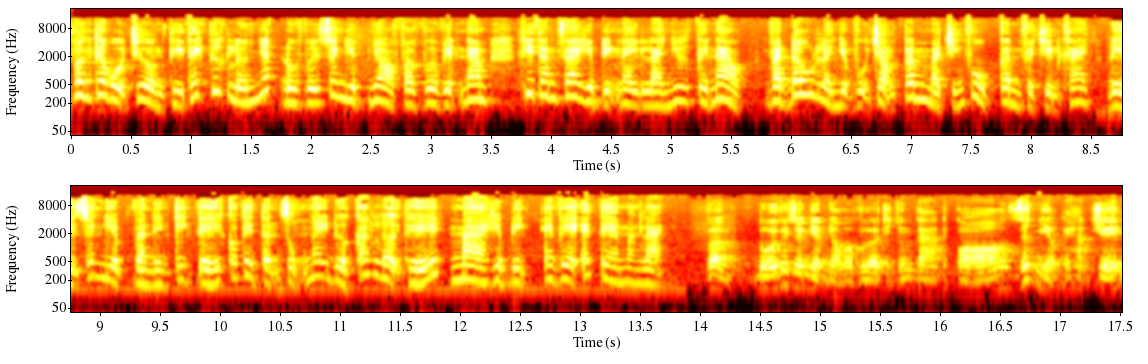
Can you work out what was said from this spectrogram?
Vâng, theo Bộ trưởng thì thách thức lớn nhất đối với doanh nghiệp nhỏ và vừa Việt Nam khi tham gia hiệp định này là như thế nào và đâu là nhiệm vụ trọng tâm mà chính phủ cần phải triển khai để doanh nghiệp và nền kinh tế có thể tận dụng ngay được các lợi thế mà hiệp định EVFTA mang lại? Vâng, đối với doanh nghiệp nhỏ và vừa thì chúng ta có rất nhiều cái hạn chế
